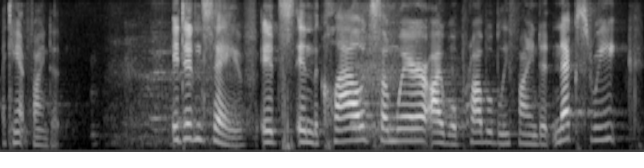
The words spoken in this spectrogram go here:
I can't find it. It didn't save. It's in the cloud somewhere. I will probably find it next week.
